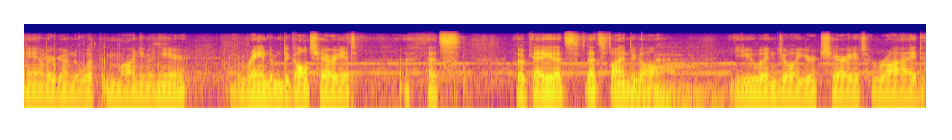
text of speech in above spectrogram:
And we're going to whip a monument here. A random De Gaulle chariot. That's okay. That's that's fine, De Gaulle. You enjoy your chariot ride.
